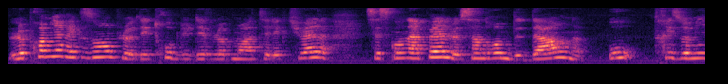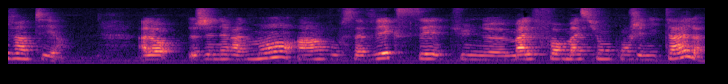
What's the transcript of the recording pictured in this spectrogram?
Le premier exemple des troubles du développement intellectuel, c'est ce qu'on appelle le syndrome de Down ou trisomie 21. Alors, généralement, hein, vous savez que c'est une malformation congénitale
